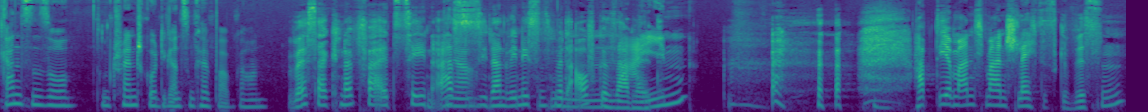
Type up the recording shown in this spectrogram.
ganzen so zum Trenchcoat die ganzen Knöpfe abgehauen. Besser Knöpfe als Zähne. Hast Ja. du sie dann wenigstens mit aufgesammelt? Nein. Habt ihr manchmal ein schlechtes Gewissen?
